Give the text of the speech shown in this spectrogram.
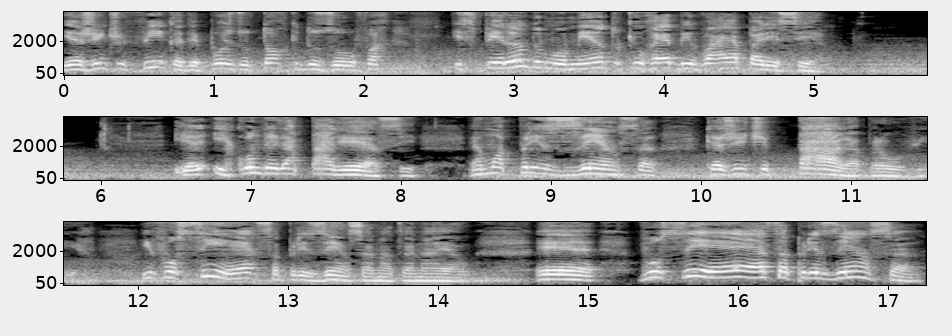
E a gente fica, depois do toque do Zofar, esperando o momento que o Rebbe vai aparecer. E, e quando ele aparece, é uma presença que a gente para para ouvir. E você é essa presença, Natanael. É, você é essa presença,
